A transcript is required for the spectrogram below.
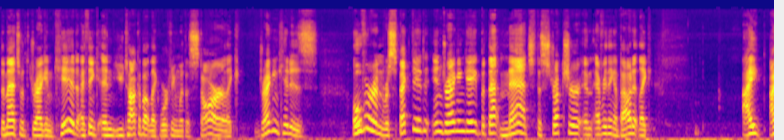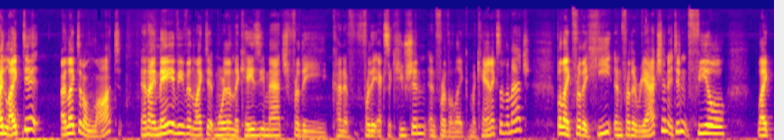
the match with Dragon Kid, I think, and you talk about like working with a star, like Dragon Kid is over and respected in Dragon Gate, but that match, the structure and everything about it, like I I liked it. I liked it a lot, and I may have even liked it more than the KZ match for the kind of for the execution and for the like mechanics of the match. But like for the heat and for the reaction, it didn't feel like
